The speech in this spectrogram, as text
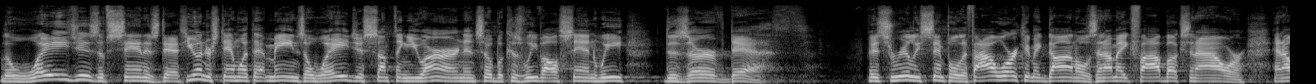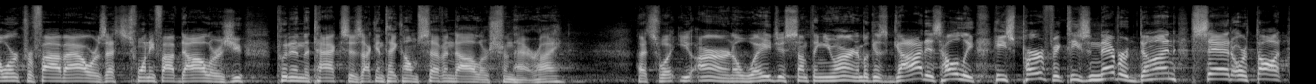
The wages of sin is death. You understand what that means. A wage is something you earn, and so because we've all sinned, we deserve death. It's really simple. If I work at McDonald's and I make five bucks an hour and I work for five hours, that's $25. You put in the taxes, I can take home $7 from that, right? That's what you earn. A wage is something you earn. And because God is holy, He's perfect. He's never done, said, or thought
